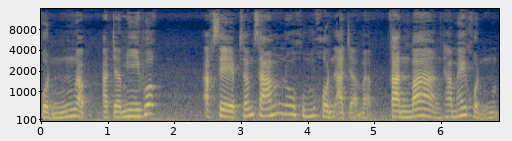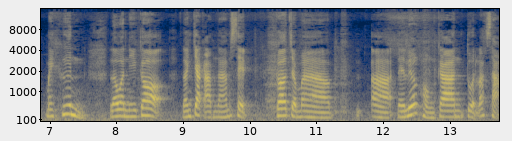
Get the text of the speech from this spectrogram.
ขนแบบอาจจะมีพวกอักเสบซ้ำๆรูขุมขนอาจจะแบบตันบ้างทำให้ขนไม่ขึ้น แล้ววันนี้ก็หลังจากอาบน้ำเสร็จก็จะมาอ่าในเรื่องของการตรวจรักษา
